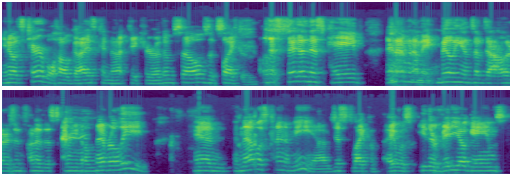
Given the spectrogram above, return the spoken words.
you know, it's terrible how guys cannot take care of themselves. It's like, Okay. I'll just sit in this cave and I'm going to make millions of dollars in front of the screen. I'll never leave. And and that was kind of me. I was just like it was either video games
